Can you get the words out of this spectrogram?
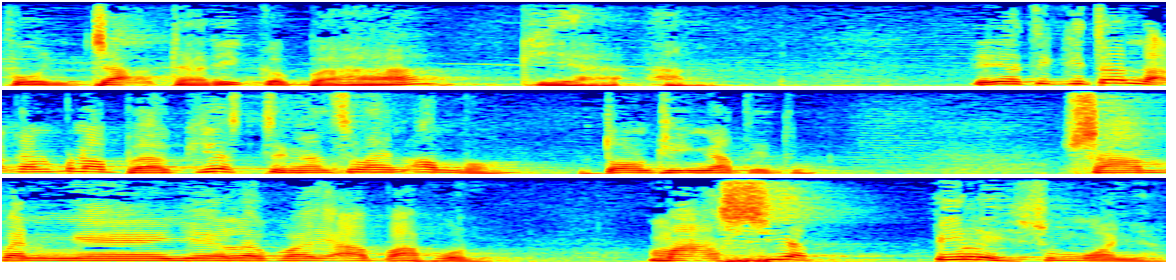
Puncak dari kebahagiaan. Jadi hati kita tidak akan pernah bahagia dengan selain Allah. Tolong diingat itu. Sampai ngeyel kayak apa pun. Maksiat pilih semuanya.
